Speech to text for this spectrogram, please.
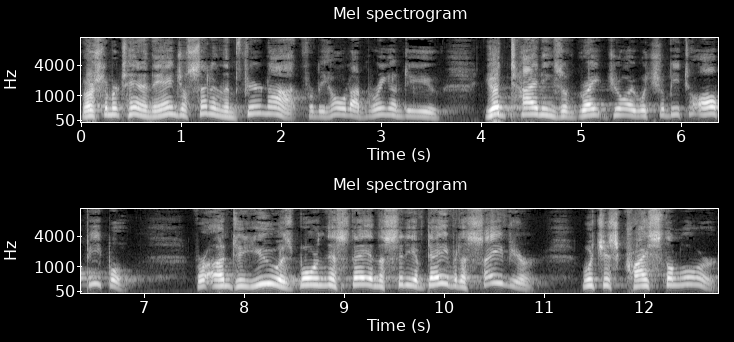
Verse number 10, and the angel said unto them, Fear not, for behold, I bring unto you good tidings of great joy, which shall be to all people. For unto you is born this day in the city of David a Savior, which is Christ the Lord.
